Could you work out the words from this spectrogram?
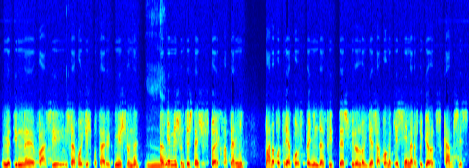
με την ε, βάση εισαγωγής που θα ρυθμίσουν. Ναι. Θα γεμίσουν τις θέσεις του. Το ΕΚΦΑ παίρνει πάνω από 350 φοιτητές φιλολογίας, ακόμα και σήμερα, στον καιρό της κάμψης.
